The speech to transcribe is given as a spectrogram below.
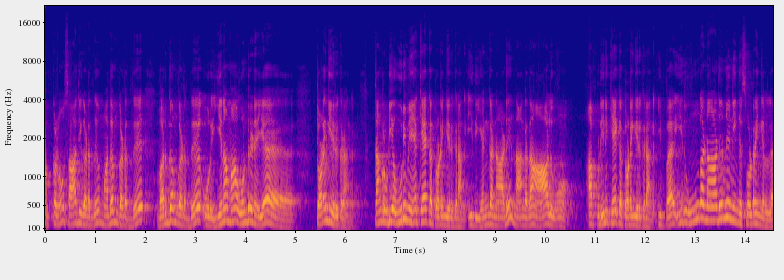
மக்களும் சாதி கடந்து மதம் கடந்து வர்க்கம் கடந்து ஒரு இனமாக ஒன்றிணைய தொடங்கி இருக்கிறாங்க. தங்களுடைய உரிமையை கேட்க தொடங்கி இருக்கிறாங்க. இது எங்கள் நாடு? நாங்கள் தான் ஆளுவோம் அப்படின்னு கேட்க தொடங்கி இருக்கிறாங்க. இப்போ இது உங்கள் நாடுன்னு நீங்கள் சொல்கிறீங்கல்ல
